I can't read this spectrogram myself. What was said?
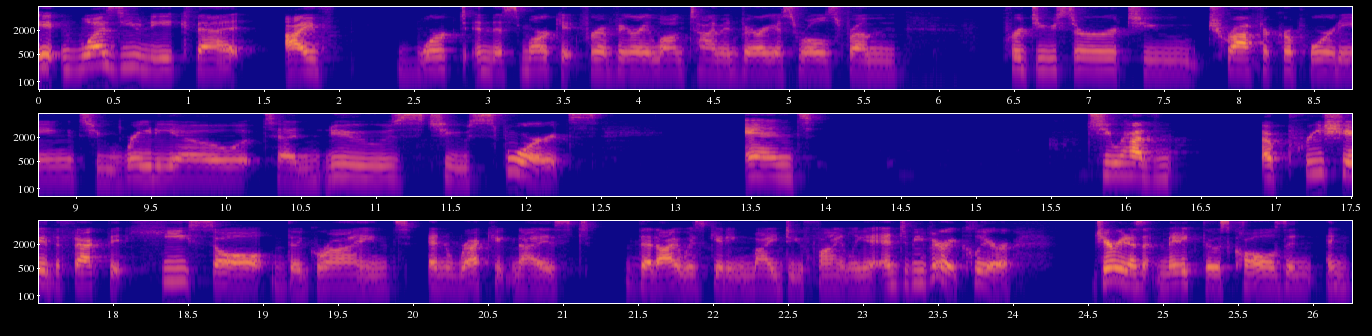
it was unique that I've worked in this market for a very long time in various roles from producer to traffic reporting to radio to news to sports and to have appreciated the fact that he saw the grind and recognized that I was getting my due finally. And to be very clear, Jerry doesn't make those calls and, and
